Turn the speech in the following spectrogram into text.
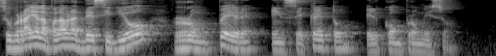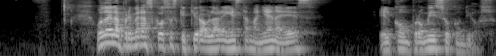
Subraya la palabra decidió romper en secreto el compromiso. Una de las primeras cosas que quiero hablar en esta mañana es el compromiso con Dios.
